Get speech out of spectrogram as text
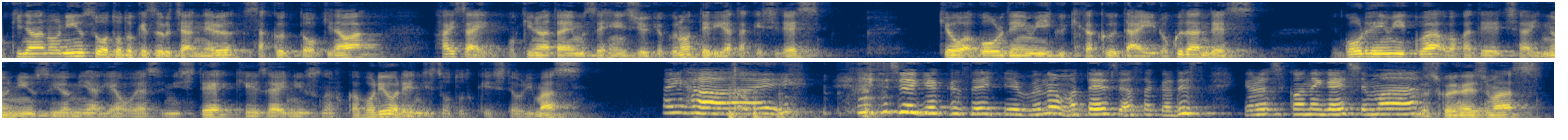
沖縄のニュースをお届けするチャンネル、サクッと沖縄。ハイサイ、沖縄タイムズ編集局の照屋たけしです。今日はゴールデンウィーク企画第6弾です。ゴールデンウィークは若手社員のニュース読み上げをお休みして、経済ニュースの深掘りを連日お届けしております。はいはーい。編集局政経部の又吉朝香です。よろしくお願いします。ろしくお願いします。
